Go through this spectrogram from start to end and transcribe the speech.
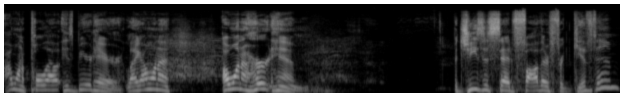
I want to pull out his beard hair. Like, I want to, I want to hurt him. But Jesus said, Father, forgive them.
